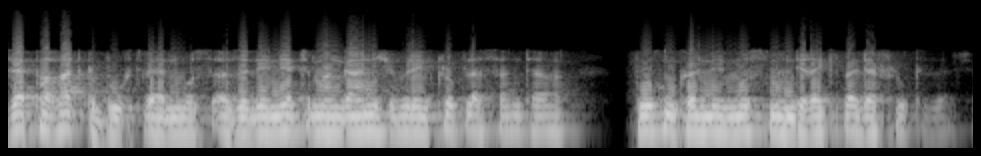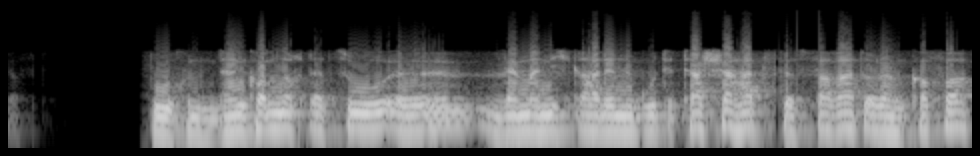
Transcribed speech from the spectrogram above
separat gebucht werden muss. Also den hätte man gar nicht über den Club La Santa buchen können, den muss man direkt bei der Fluggesellschaft buchen. Dann kommt noch dazu, äh, wenn man nicht gerade eine gute Tasche hat fürs Fahrrad oder einen Koffer,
